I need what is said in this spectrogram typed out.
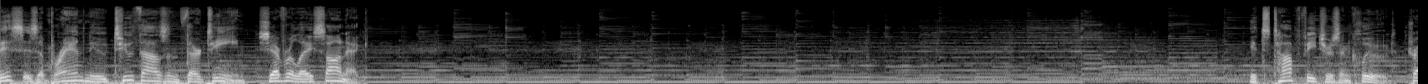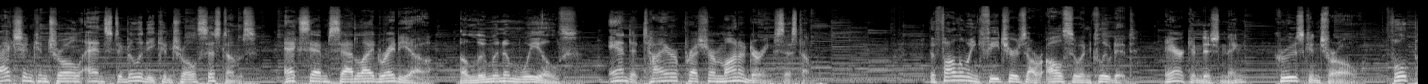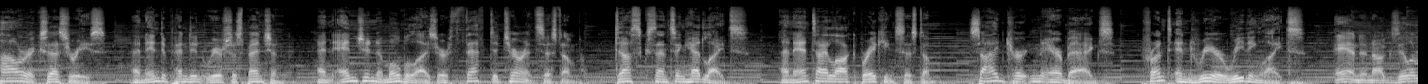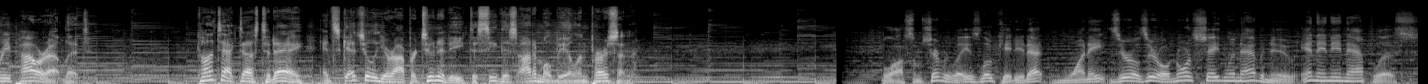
This is a brand new 2013 Chevrolet Sonic. Its top features include traction control and stability control systems, XM satellite radio, aluminum wheels, and a tire pressure monitoring system. The following features are also included air conditioning, cruise control, full power accessories, an independent rear suspension, an engine immobilizer theft deterrent system, dusk sensing headlights, an anti-lock braking system, side curtain airbags, front and rear reading lights, and an auxiliary power outlet. Contact us today and schedule your opportunity to see this automobile in person. Blossom Chevrolet is located at 1800 North Shadeland Avenue in Indianapolis.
